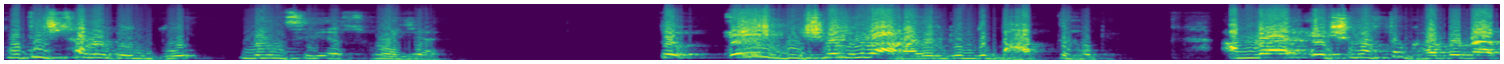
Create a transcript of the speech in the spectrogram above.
প্রতিষ্ঠানও কিন্তু নন সিরিয়াস হয়ে যায়। তো এই বিষয়গুলো আমাদের কিন্তু ভাবতে হবে। আমরা এই সমস্ত ঘটনার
